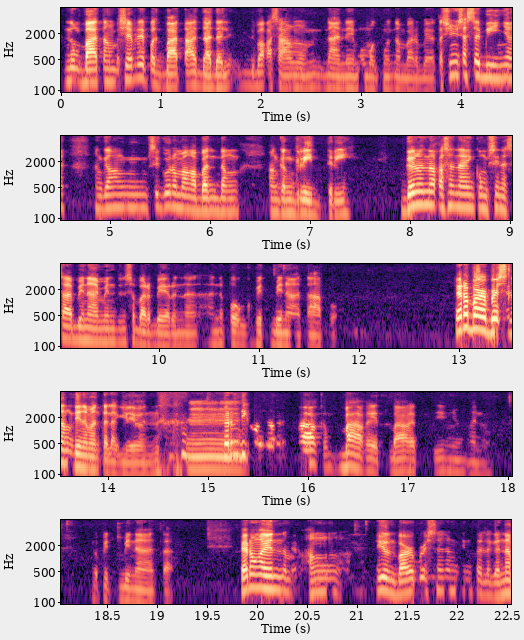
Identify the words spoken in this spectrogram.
nung batang syempre pag bata dadali, 'di ba kasama mo nanay mo magpunta ng barbero. Tapos yung sasabihin niya hanggang siguro mga bandang hanggang grade 3. Ganun na kasanayan kong sinasabi namin dun sa barbero na ano po gupit binata po. Pero barbers lang din naman talaga 'yun. Mm. Pero hindi ko alam bak- bakit, bakit yun yung ano, gupit binata. Pero ngayon ang yun barbers na lang din talaga. Na,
